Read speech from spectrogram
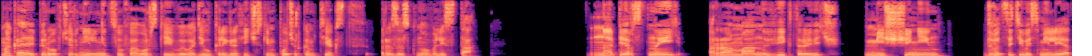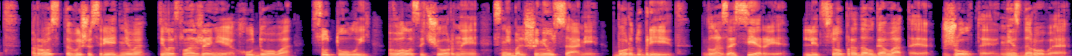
Макая перо в чернильницу, Фаворский выводил каллиграфическим почерком текст разыскного листа. «Наперстный Роман Викторович, мещанин, 28 лет, роста выше среднего, телосложение худого, сутулый, волосы черные, с небольшими усами, бороду бреет, глаза серые, лицо продолговатое, желтое, нездоровое.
